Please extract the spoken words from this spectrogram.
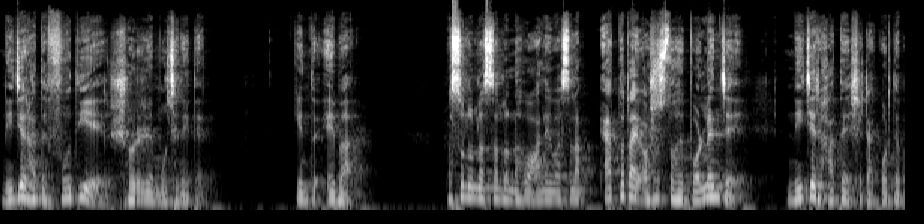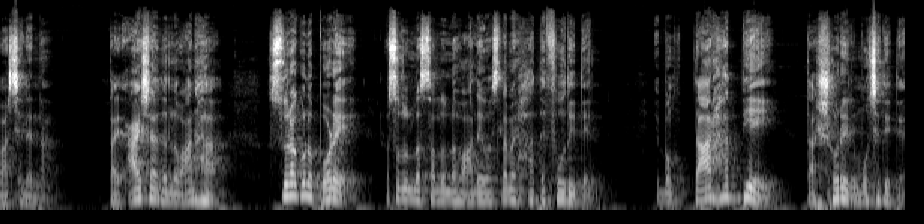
নিজের হাতে ফু দিয়ে শরীরে মুছে নিতেন। কিন্তু এবার রসল্লাহ সাল্লু আলি ওয়াসাল্লাম এতটাই অসুস্থ হয়ে পড়লেন যে নিজের হাতে সেটা করতে পারছিলেন না। তাই আয়সাদুল্লাহ আনহা সুরাগুলো পড়ে রসুল্লাহ সাল্লু আলি আসলামের হাতে ফু দিতেন এবং তার হাত দিয়েই তার শরীর মুছে দিতেন।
